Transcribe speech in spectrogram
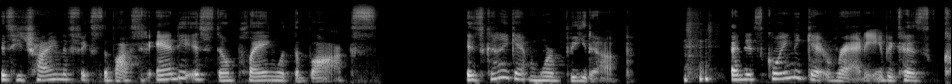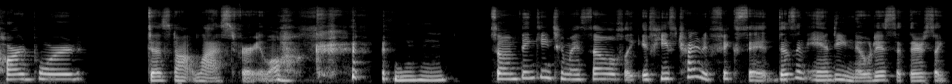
is he trying to fix the box? If Andy is still playing with the box, it's going to get more beat up. and it's going to get ratty because cardboard does not last very long. mm-hmm. So I'm thinking to myself, like, if he's trying to fix it, doesn't Andy notice that there's like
